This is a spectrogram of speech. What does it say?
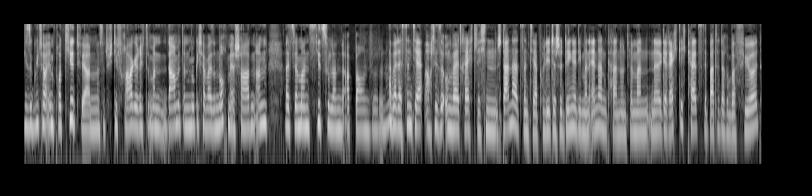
diese Güter importiert werden. Das ist natürlich die Frage, richtet man damit dann möglicherweise noch mehr Schaden an, als wenn man es hierzulande abbauen würde. Ne? Aber das sind ja auch diese umweltrechtlichen Standards, sind ja politische Dinge, die man ändern kann. Und wenn man eine Gerechtigkeitsdebatte darüber führt,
